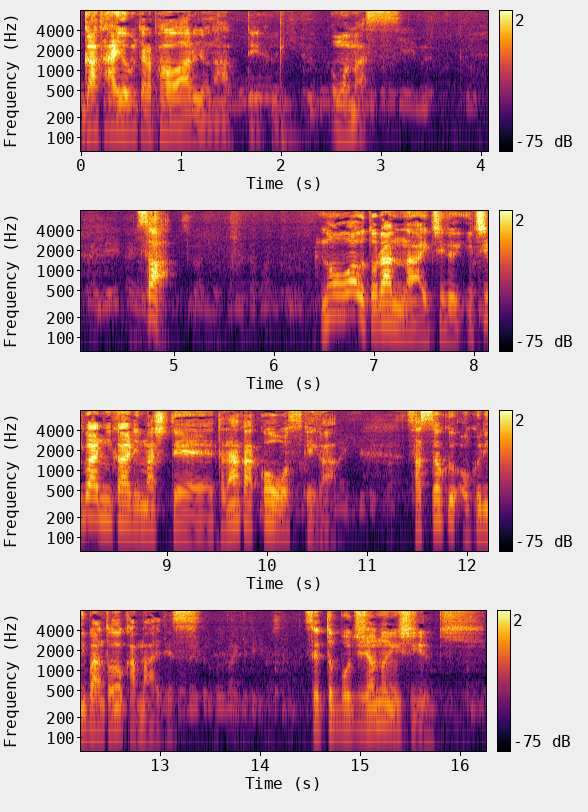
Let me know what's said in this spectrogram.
ガタイを見たらパワーあるよなっていうふうに思います。さあノーアウトランナー一塁。1番に変わりまして田中康介が早速送りバントの構えです。セットポジションの西行き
